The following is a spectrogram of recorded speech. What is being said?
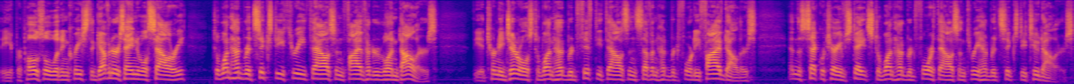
The proposal would increase the governor's annual salary to $163,501 the Attorney General's to $150,745, and the Secretary of State's to $104,362.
